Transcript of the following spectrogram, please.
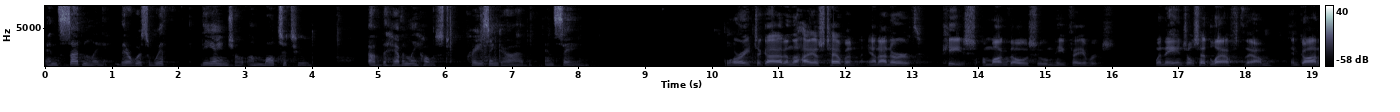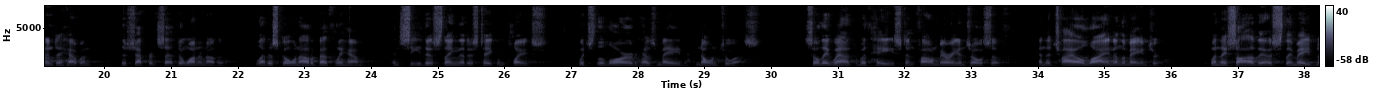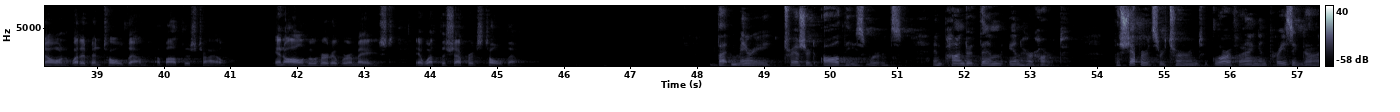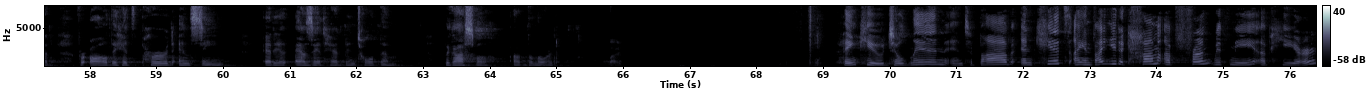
And suddenly there was with the angel a multitude of the heavenly host, praising God and saying, Glory to God in the highest heaven, and on earth, peace among those whom he favors. When the angels had left them, and gone into heaven, the shepherds said to one another, Let us go out of Bethlehem and see this thing that has taken place, which the Lord has made known to us. So they went with haste and found Mary and Joseph, and the child lying in the manger. When they saw this, they made known what had been told them about this child. And all who heard it were amazed at what the shepherds told them. But Mary treasured all these words and pondered them in her heart. The shepherds returned, glorifying and praising God for all they had heard and seen as it had been told them. The Gospel of the Lord. Thank you, Jolynn, and to Bob. And kids, I invite you to come up front with me up here.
